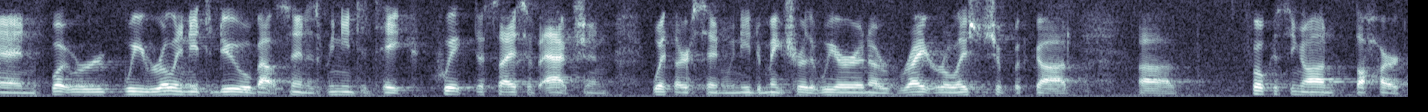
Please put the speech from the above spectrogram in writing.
And what we're, really need to do about sin is we need to take quick, decisive action with our sin. We need to make sure that we are in a right relationship with God, uh, focusing on the heart,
